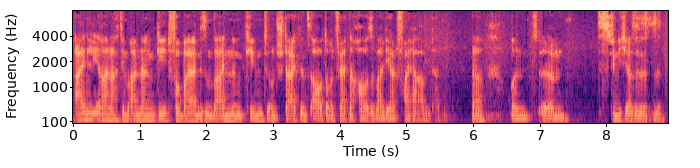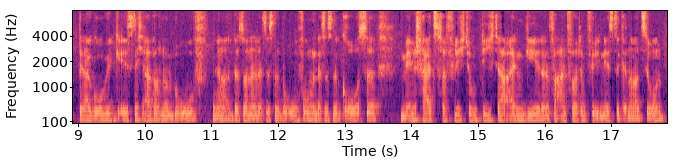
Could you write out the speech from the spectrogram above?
ein Lehrer nach dem anderen geht vorbei an diesem weinenden Kind und steigt ins Auto und fährt nach Hause, weil die halt Feierabend hatten. Ja? Und ähm, das finde ich, also Pädagogik ist nicht einfach nur ein Beruf, ja, das, sondern das ist eine Berufung, das ist eine große Menschheitsverpflichtung, die ich da eingehe, eine Verantwortung für die nächste Generation.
